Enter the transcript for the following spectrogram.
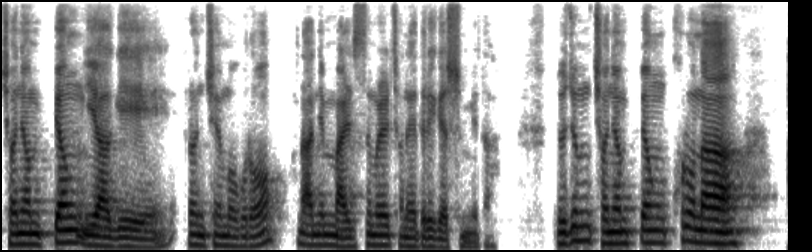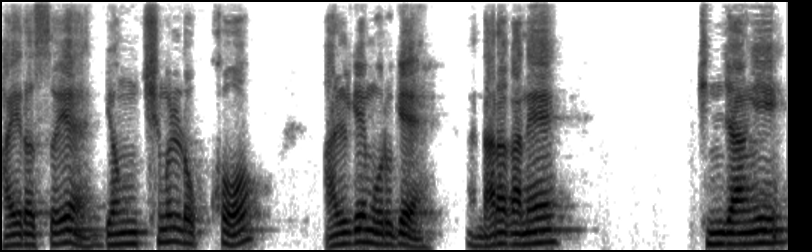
전염병 이야기 그런 제목으로 하나님 말씀을 전해드리겠습니다. 요즘 전염병 코로나 바이러스의 명칭을 놓고 알게 모르게 나라 간의 긴장이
